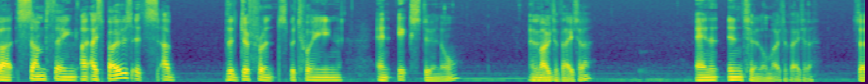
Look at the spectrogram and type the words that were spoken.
but something, I, I suppose it's a, the difference between an external And- motivator and an internal motivator. So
